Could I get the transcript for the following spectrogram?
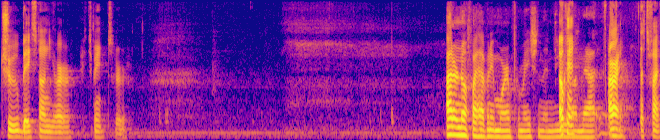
true based on your experience, or? I don't know if I have any more information than you Okay. on that. All right, that's fine.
